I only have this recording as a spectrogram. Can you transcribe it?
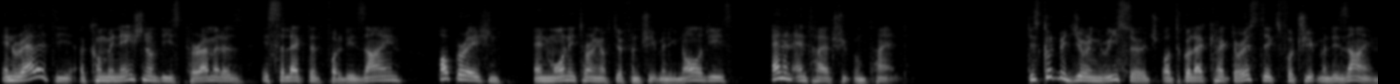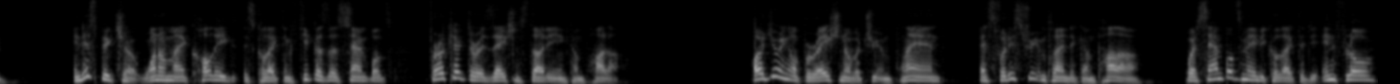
In reality, a combination of these parameters is selected for the design, operation, and monitoring of different treatment technologies and an entire treatment plant. This could be during research or to collect characteristics for treatment design. In this picture, one of my colleagues is collecting fecal samples for a characterization study in Kampala. Or during operation of a treatment plant, as for this treatment plant in Kampala, where samples may be collected the inflow,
